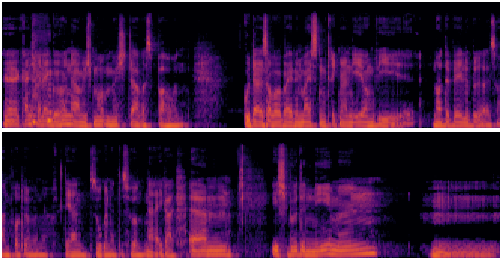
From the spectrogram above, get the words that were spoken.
Äh, kann ich mal dein Gehirn haben? Ich möchte da was bauen. Gut, da ist aber bei den meisten kriegt man eh irgendwie not available als Antwort, wenn man deren sogenanntes Hirn. Na, egal. Ähm, ich würde nehmen. Hm,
